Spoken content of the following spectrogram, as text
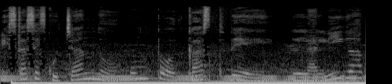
Estás escuchando un podcast de laliga.fm.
